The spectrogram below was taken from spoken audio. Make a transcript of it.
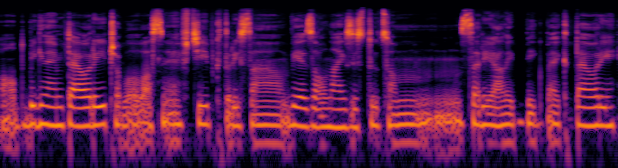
od Big Name Theory, čo bol vlastne vtip, ktorý sa viezol na existujúcom seriáli Big Bang Theory.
